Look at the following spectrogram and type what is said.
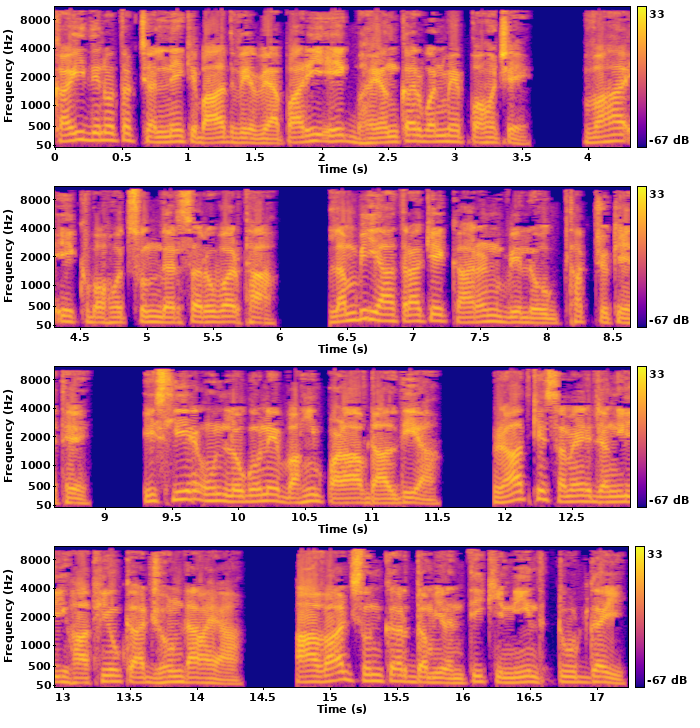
कई दिनों तक चलने के बाद वे व्यापारी एक भयंकर वन में पहुँचे। वह एक बहुत सुंदर सरोवर था। लंबी यात्रा के कारण वे लोग थक चुके थे। इसलिए उन लोगों ने वहीं पड़ाव डाल दिया। रात के समय जंगली हाथियों का झुंड आया। आवाज़ सुनकर दमयंती की नींद टूट गई।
